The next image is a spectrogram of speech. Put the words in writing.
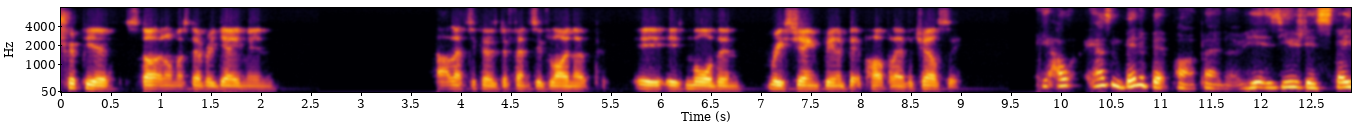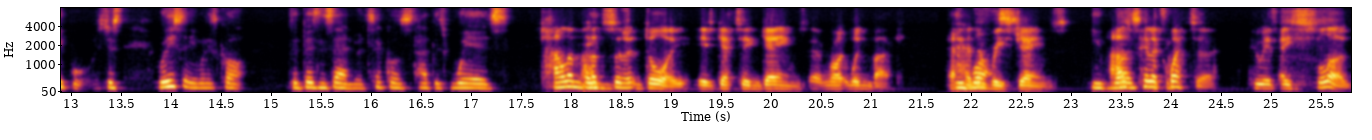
Trippier starting almost every game in Atletico's defensive lineup is, is more than Reece James being a bit part player for Chelsea? He, he hasn't been a bit part player though. He is usually a staple. It's just recently when he's got the business end when Tuchel's had this weird. Callum Hudson at Doy is getting games at right wing back ahead of Reece James. He Azpilicueta, who is a slug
